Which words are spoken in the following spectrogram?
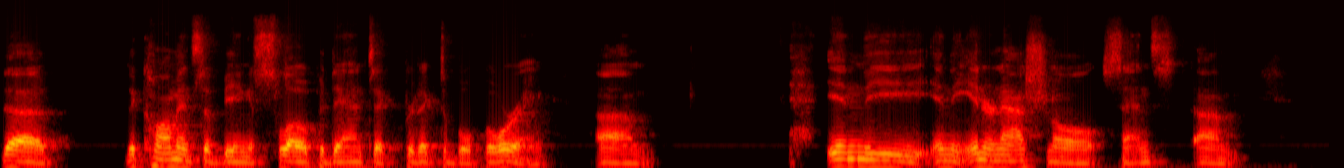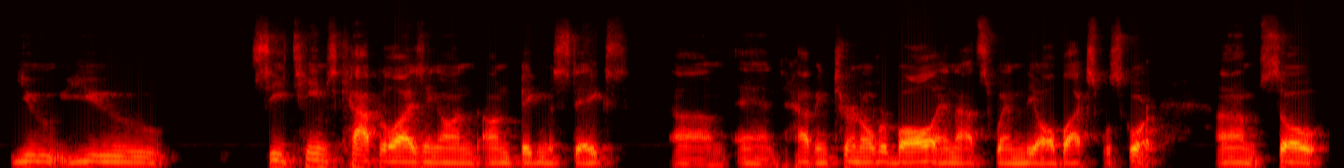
the the comments of being a slow, pedantic, predictable, boring. Um, in the in the international sense, um, you you see teams capitalizing on on big mistakes um, and having turnover ball, and that's when the All Blacks will score. Um, so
